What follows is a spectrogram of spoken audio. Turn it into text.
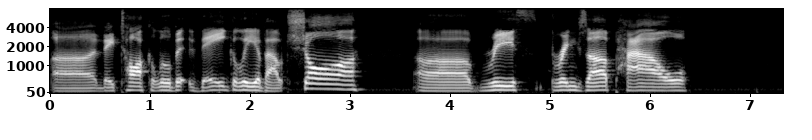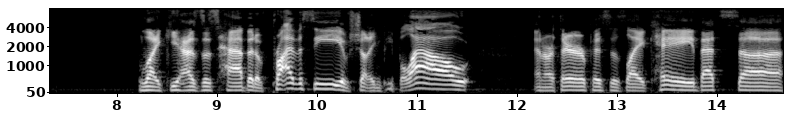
Uh, they talk a little bit vaguely about Shaw. Uh, Reese brings up how, like, he has this habit of privacy, of shutting people out and our therapist is like, "Hey, that's uh,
